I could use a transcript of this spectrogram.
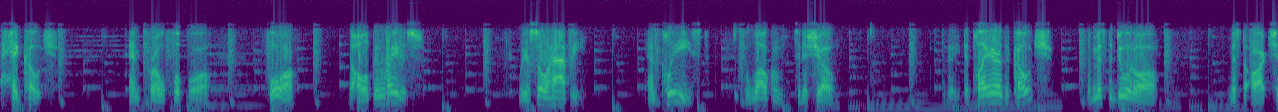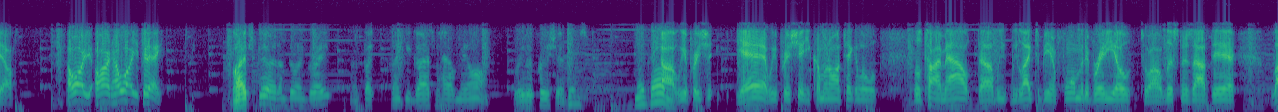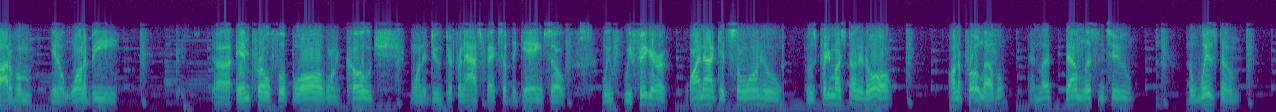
a head coach in pro football for the Oakland Raiders. We are so happy and pleased to welcome to the show the, the player, the coach, the Mr. Do It All, Mr. Art Shell. How are you, Art? How are you today? Life's good. I'm doing great. And th- thank you guys for having me on. Really appreciate it. No problem. Uh, we appreciate, yeah, we appreciate you coming on, taking a little, little time out. Uh, we we like to be informative radio to our listeners out there. A lot of them, you know, want to be uh, in pro football, want to coach, want to do different aspects of the game. So we we figure why not get someone who who's pretty much done it all on a pro level and let them listen to the wisdom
